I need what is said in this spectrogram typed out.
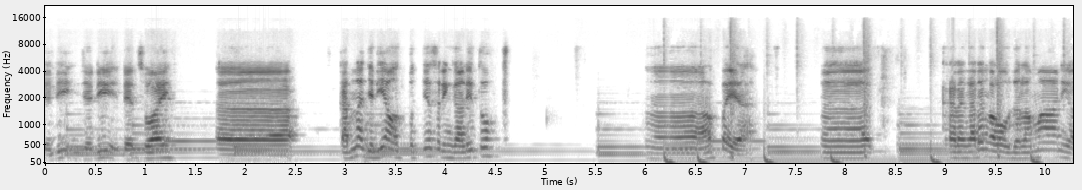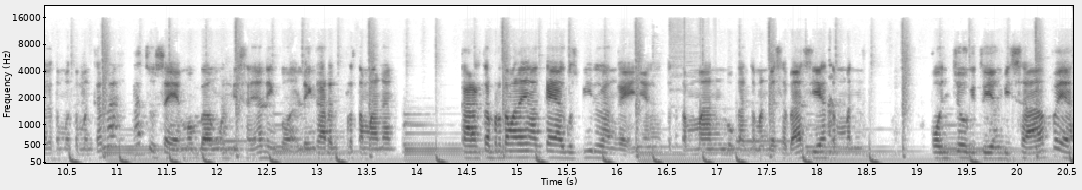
Jadi jadi that's why uh, karena jadinya outputnya sering kali tuh uh, apa ya? Uh, kadang-kadang kalau udah lama nih gak ketemu teman karena kan susah ya membangun misalnya lingkungan lingkaran pertemanan karakter pertemanan yang kayak Agus bilang kayaknya teman bukan teman basa-basi ya teman ponco gitu yang bisa apa ya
